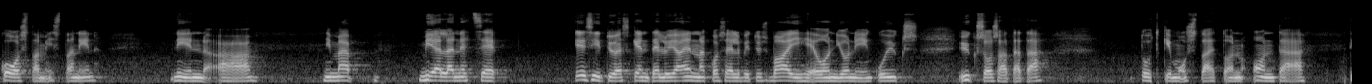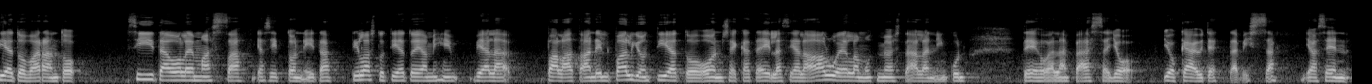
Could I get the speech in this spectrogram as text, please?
koostamista, niin, niin, ää, niin mä miellän, että se esityöskentely ja ennakkoselvitysvaihe on jo niin kuin yksi, yksi osa tätä tutkimusta, että on, on tämä tietovaranto siitä olemassa ja sitten on niitä tilastotietoja, mihin vielä palataan. Eli paljon tietoa on sekä teillä siellä alueella, mutta myös täällä niin kuin THLn päässä jo, jo käytettävissä. Ja sen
